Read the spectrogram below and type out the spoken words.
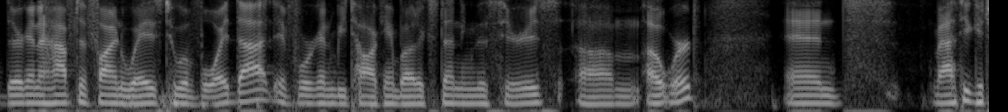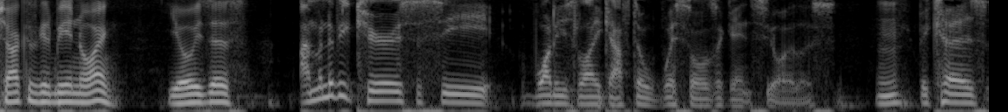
They're going to have to find ways to avoid that if we're going to be talking about extending this series um, outward. And Matthew Tkachuk is going to be annoying. He always is. I'm going to be curious to see what he's like after whistles against the Oilers. Hmm? Because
